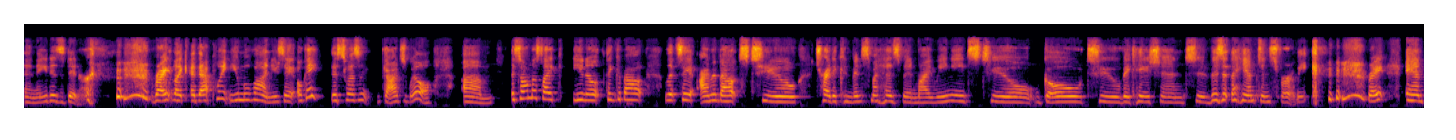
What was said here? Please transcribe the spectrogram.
and ate his dinner right? Like at that point you move on. You say okay this wasn't god's will. Um it's almost like you know think about let's say i'm about to try to convince my husband why we needs to go to vacation to visit the hamptons for a week right? And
